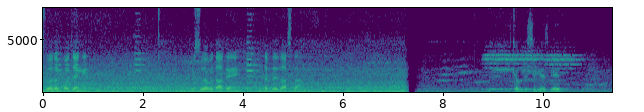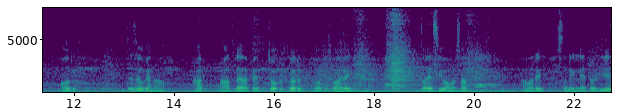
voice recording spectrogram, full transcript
सुबह तक पहुँच जाएँगे। फिर सुबह बताते हैं दर्द दास्तान कल ऋषिकेश गए और जैसे हो गया ना, हाथ हाथ लगा के चौखट पर वापस आ गए। तो ऐसी हुआ हमारे साथ, हमारे सुनील नेताजी है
